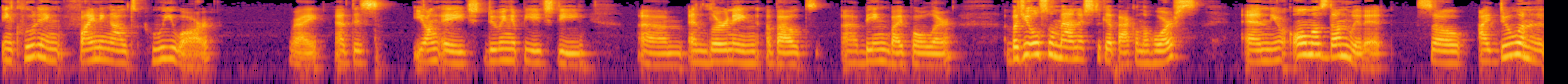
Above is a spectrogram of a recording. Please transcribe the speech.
including finding out who you are, right, at this young age, doing a PhD, um, and learning about uh, being bipolar. But you also managed to get back on the horse, and you're almost done with it. So I do want to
